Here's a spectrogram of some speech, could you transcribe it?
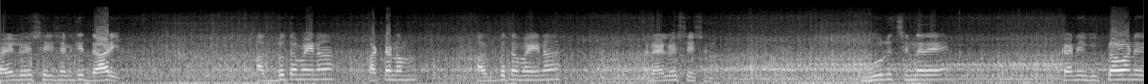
రైల్వే స్టేషన్కి దారి. అద్భుతమైన పట్టణం అద్భుతమైన రైల్వే స్టేషన్. ఊరు చిన్నదే కానీ విప్లవాన్ని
